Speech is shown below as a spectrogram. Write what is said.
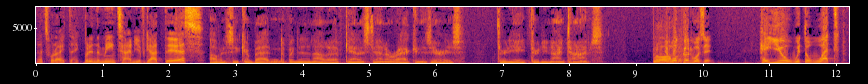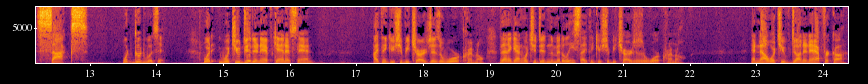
That's what I think. But in the meantime, you've got this. Obviously, combatant, but in and out of Afghanistan, Iraq, and his areas 38, 39 times. And what good was it? Hey, you with the wet socks. What good was it? What what you did in Afghanistan, I think you should be charged as a war criminal. Then again, what you did in the Middle East, I think you should be charged as a war criminal. And now what you've done in Africa,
